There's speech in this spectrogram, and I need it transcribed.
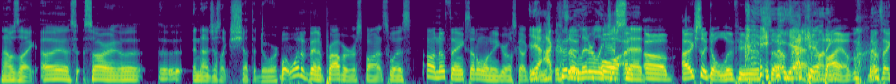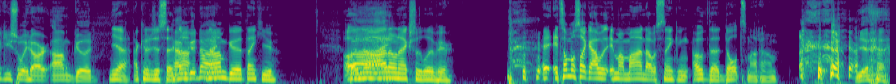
And I was like, oh, yeah, sorry. Uh, uh, and I just like shut the door. What would have been a proper response was, "Oh no, thanks. I don't want any Girl Scout cookies." Yeah, I coulda literally "Oh, just I- said- uh, "I actually don't live here, so No, Yeah, I thank you, can't honey. buy them." No, thank you, sweetheart. I'm good. Yeah, I could have just said, Have a no, good no, night." I'm good. Thank you. Oh, no, I don't actually live here. It's almost like I was, in my mind, I was thinking, oh, the adult's not home. Yeah,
